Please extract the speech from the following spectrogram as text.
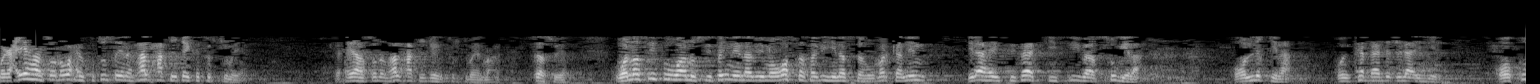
magacyahaasoo dhan waxay kutusayaan hal xaqiiqay ka turjumayaan? Magacyahaasoo dhan hal xaqiiqay ka turjumayaan? Macana sidaas weeyaan wanasifu waanu sifaynaynaa bima wasafa bihi nafsahu. Marka nin ilaahay sifaadkiisiibaa sugila oo liqila oy ka dhaadhicilaa yihiin oo ku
